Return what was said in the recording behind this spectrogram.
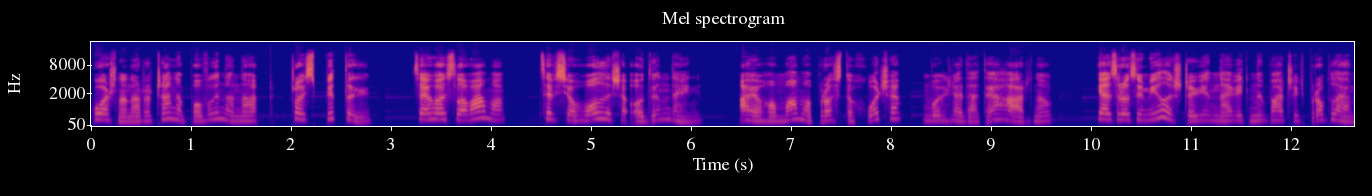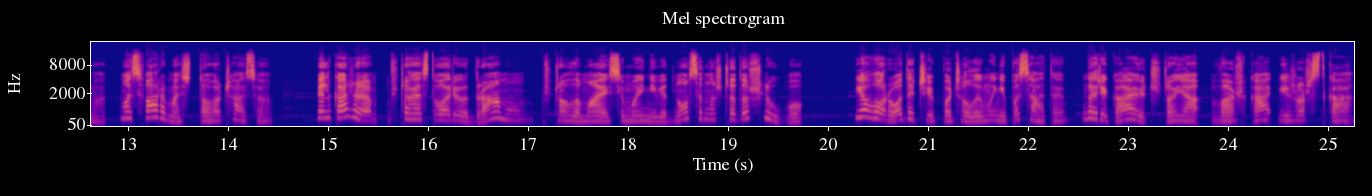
кожна наречена повинна на щось піти. За його словами, це всього лише один день, а його мама просто хоче виглядати гарно. Я зрозуміла, що він навіть не бачить проблеми. Ми сваримось того часу. Він каже, що я створюю драму, що ламаю сімейні відносини щодо шлюбу. Його родичі почали мені писати, дорікають, що я важка і жорстка,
